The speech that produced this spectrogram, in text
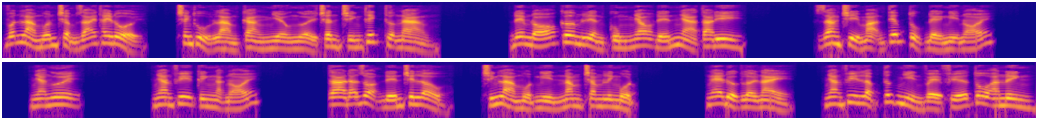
vẫn là muốn chậm rãi thay đổi, tranh thủ làm càng nhiều người chân chính thích thượng nàng. Đêm đó cơm liền cùng nhau đến nhà ta đi. Giang chỉ mạn tiếp tục đề nghị nói. Nhà ngươi. Nhan Phi kinh ngạc nói. Ta đã dọn đến trên lầu, chính là 1501. Nghe được lời này, Nhan Phi lập tức nhìn về phía Tô An Ninh,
